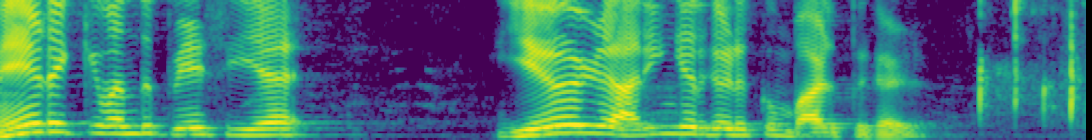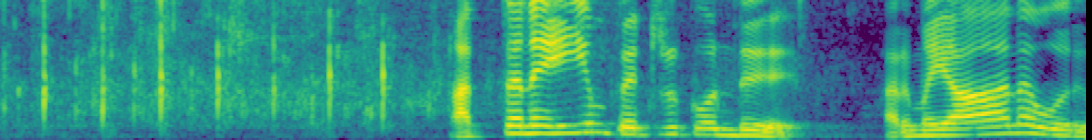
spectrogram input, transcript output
மேடைக்கு வந்து பேசிய ஏழு அறிஞர்களுக்கும் வாழ்த்துகள். அத்தனையும் பெற்றுக்கொண்டு அருமையான ஒரு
